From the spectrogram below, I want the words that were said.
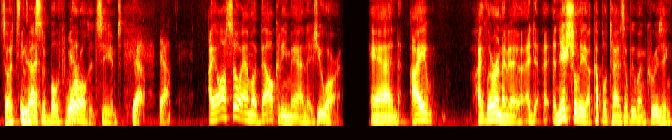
So it's the exactly. best of both worlds, yeah. it seems. Yeah, yeah. I also am a balcony man, as you are, and I I learned. I mean, I, initially a couple of times that we went cruising,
